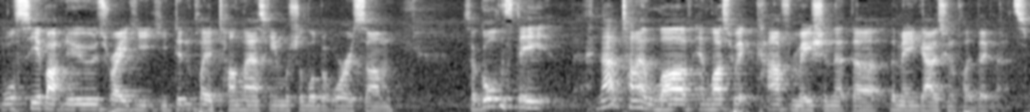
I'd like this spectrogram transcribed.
we'll see about news, right? He, he didn't play a ton last game, which is a little bit worrisome. So Golden State, not a ton I love unless we get confirmation that the, the main guy is going to play big minutes.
